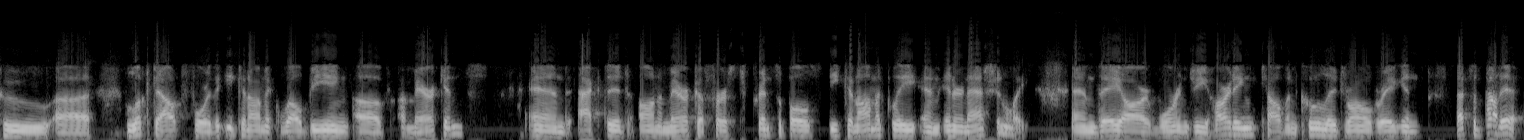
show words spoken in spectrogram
who uh, looked out for the economic well being of Americans and acted on America First principles economically and internationally. And they are Warren G. Harding, Calvin Coolidge, Ronald Reagan. That's about it.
